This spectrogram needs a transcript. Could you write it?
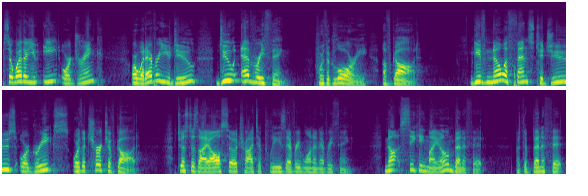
So, whether you eat or drink or whatever you do, do everything for the glory of God. Give no offense to Jews or Greeks or the church of God just as I also try to please everyone and everything, not seeking my own benefit, but the benefit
